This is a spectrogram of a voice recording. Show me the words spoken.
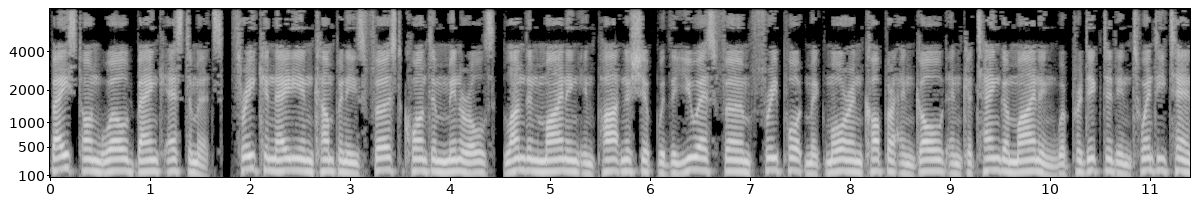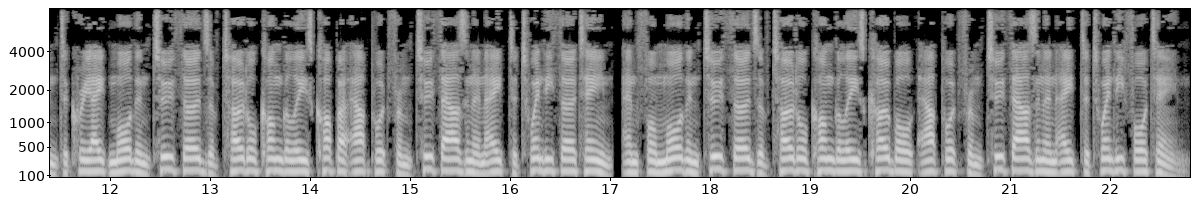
Based on World Bank estimates, three Canadian companies First Quantum Minerals, London Mining in partnership with the U.S. firm Freeport-McMoRan Copper and Gold and Katanga Mining were predicted in 2010 to create more than two-thirds of total Congolese copper output from 2008 to 2013, and for more than two-thirds of total Congolese cobalt output from 2008 to 2014.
